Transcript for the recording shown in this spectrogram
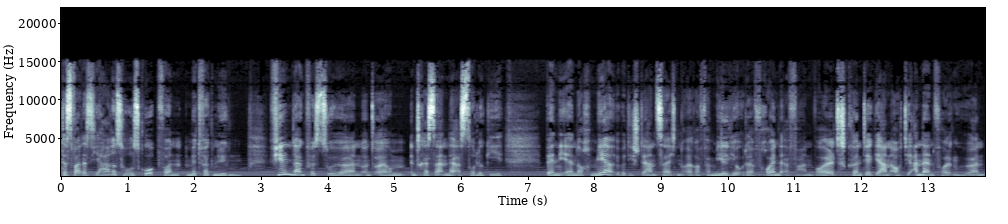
Das war das Jahreshoroskop von Mit Vergnügen. Vielen Dank fürs Zuhören und eurem Interesse an der Astrologie. Wenn ihr noch mehr über die Sternzeichen eurer Familie oder Freunde erfahren wollt, könnt ihr gern auch die anderen Folgen hören.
